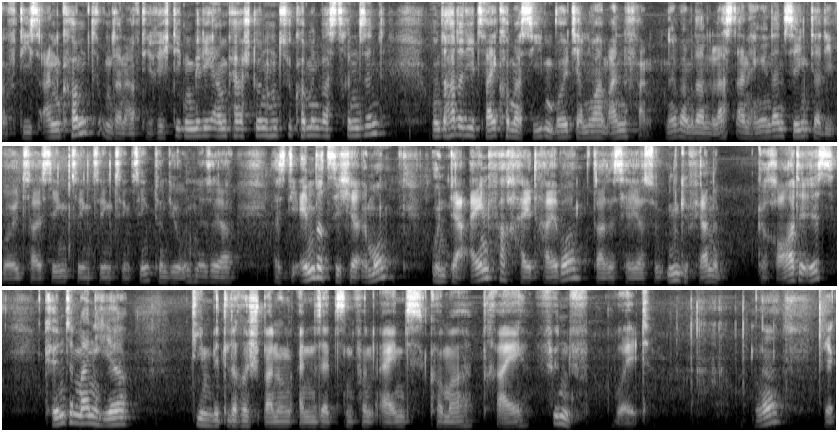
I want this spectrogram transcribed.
auf die ankommt, um dann auf die richtigen Milliampere-Stunden zu kommen, was drin sind. Und da hat er die 2,7 Volt ja nur am Anfang. Ne? Wenn wir dann Last anhängen, dann sinkt ja die Voltzahl, sinkt, sinkt, sinkt, sinkt, sinkt. Und hier unten ist er ja, also die ändert sich ja immer. Und der Einfachheit halber, da das hier ja so ungefähr eine Gerade ist, könnte man hier die mittlere Spannung ansetzen von 1,35 Volt. Ne? Wir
